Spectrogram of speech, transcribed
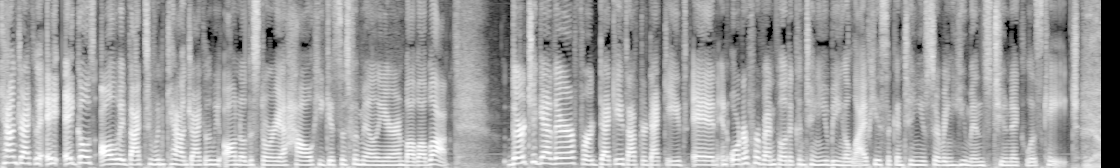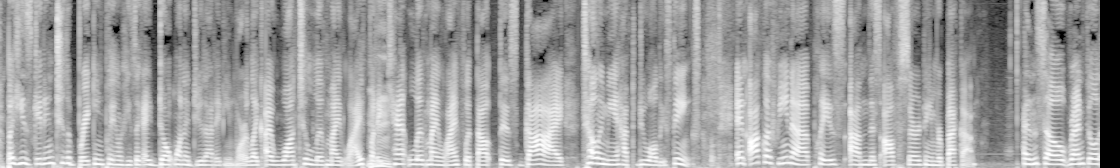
Count Dracula, it, it goes all the way back to when Count Dracula. We all know the story of how he gets this familiar and blah blah blah they're together for decades after decades, and in order for Renfield to continue being alive, he has to continue serving humans to Nicolas Cage. Yeah. But he's getting to the breaking point where he's like, I don't want to do that anymore. Like, I want to live my life, but Mm-hmm. I can't live my life without this guy telling me I have to do all these things. And Awkwafina plays um, this officer named Rebecca. And so Renfield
